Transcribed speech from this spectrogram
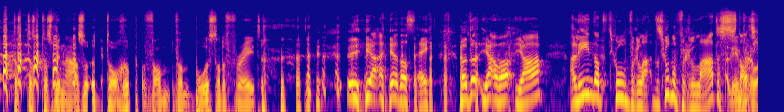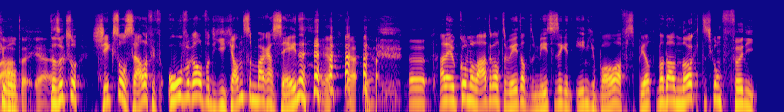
Dat, dat, dat is bijna zo het dorp van, van Boos Not Afraid. ja, ja, dat is echt. Maar dat, ja, ja, alleen dat het gewoon verlaten... Dat is gewoon een verlaten Alleen stad verlaten, gewoon. ja. Dat is ook zo... Jigsaw zelf heeft overal van die gigantische magazijnen. Ja, ja, ja. Eh allee, we komen later al te weten dat de meeste zich in één gebouw afspeelt. Maar dan nog, het is gewoon funny.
